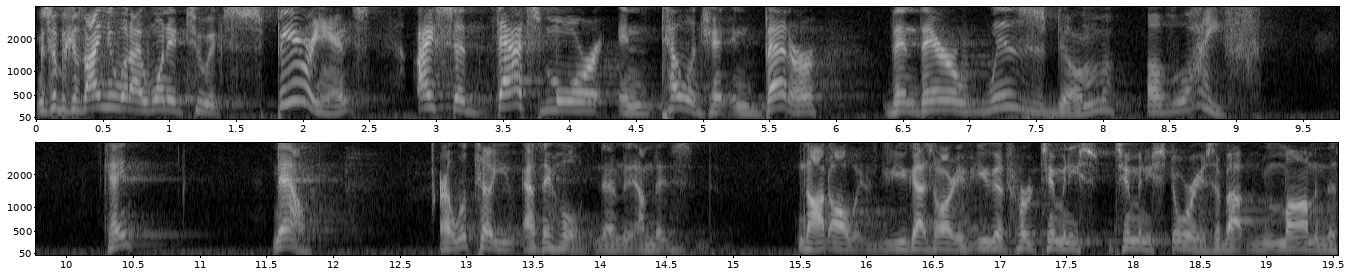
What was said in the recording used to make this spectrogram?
And so, because I knew what I wanted to experience, I said that's more intelligent and better than their wisdom of life. Okay? Now, I will tell you as a whole, I mean, not always. You guys already you have heard too many too many stories about mom and the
